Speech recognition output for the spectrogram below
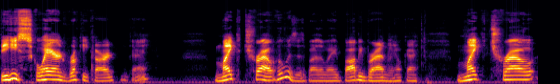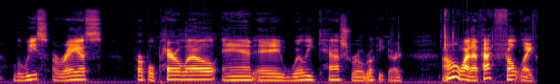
B squared rookie card. Okay. Mike Trout. Who is this, by the way? Bobby Bradley. Okay. Mike Trout, Luis Arraez, purple parallel, and a Willi Castro rookie card. I don't know why. That pack felt like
